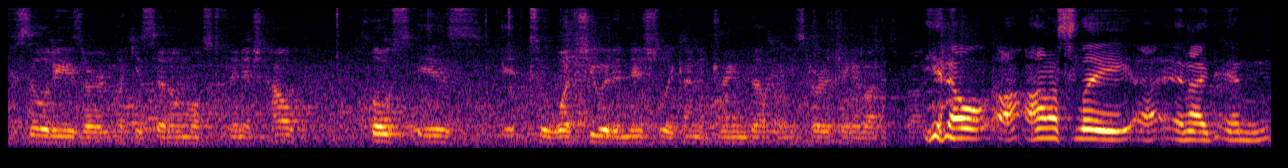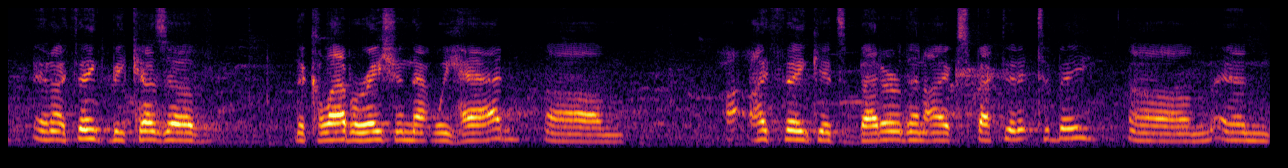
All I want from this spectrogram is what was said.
facilities are, like you said, almost finished. How close is it to what you had initially kind of dreamed up when you started thinking about this project? You know, honestly, uh, and I and and I think because of the collaboration that we had, um, I think it's better than I expected it to be. Um, and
